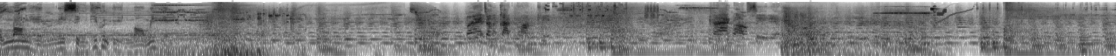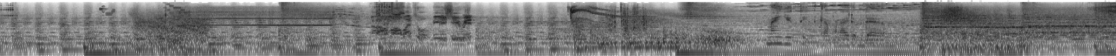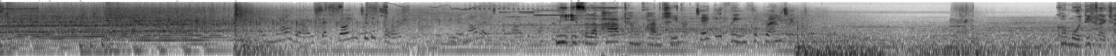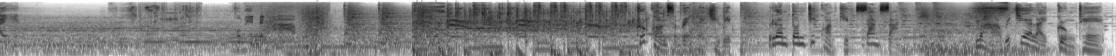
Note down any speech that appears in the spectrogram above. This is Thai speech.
ผมมองเห็นในสิ่งที่คนอื่นมองไม่เห็น ไม่จำกัดความคิดแค่กรอบสี่เหลี่ยมเรามองวัตถุมีชีวิต ไม่ยึดติดกับอะไรเดิม I มีอิสรภาพทางความคิด not taking things for granted. ข้อมูลที่ใครๆเห็น ผมเห็นเป็นภาพ เพราะความสำเร็จในชีวิต เริ่มต้นที่ความคิดสร้างสรรค์ มหาวิทยาลัยกรุงเทพ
